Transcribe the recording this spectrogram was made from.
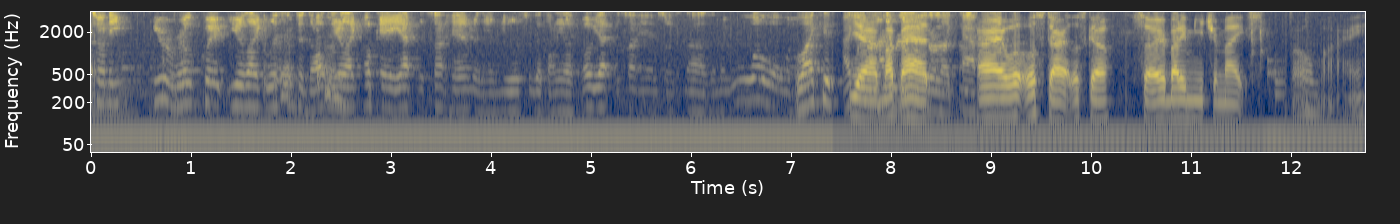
Tony, you were real quick. You like listen to Dalton. You're like, okay, yep, it's not him. And then you listen to Tony. You're like, oh, yep, it's not him. So it's Nas. I'm like, whoa, whoa, whoa. Well, I could. I Yeah, could my remember bad. Like All right, we'll, we'll start. Let's go. So everybody mute your mics. Oh my.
